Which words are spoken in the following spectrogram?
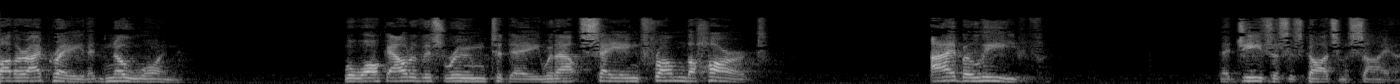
Father, I pray that no one will walk out of this room today without saying from the heart, I believe that Jesus is God's Messiah,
